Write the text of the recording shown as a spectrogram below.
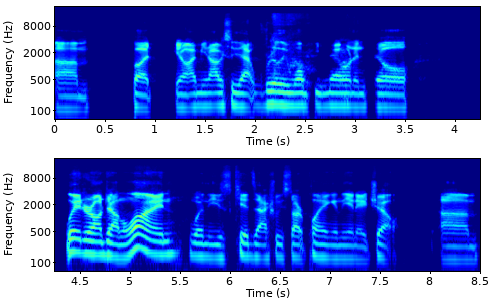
Um, but you know, I mean, obviously that really won't be known until later on down the line when these kids actually start playing in the NHL. Um,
